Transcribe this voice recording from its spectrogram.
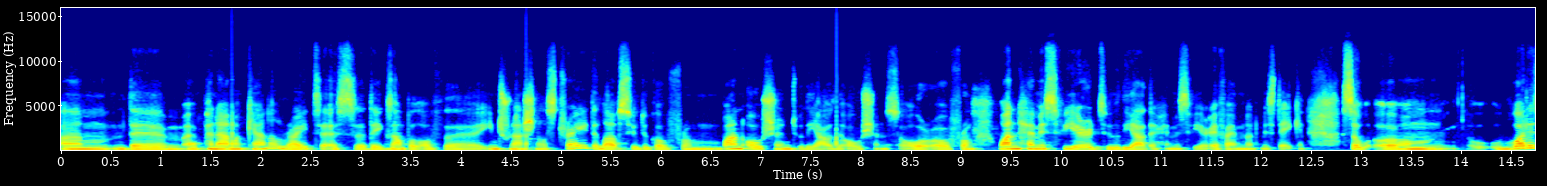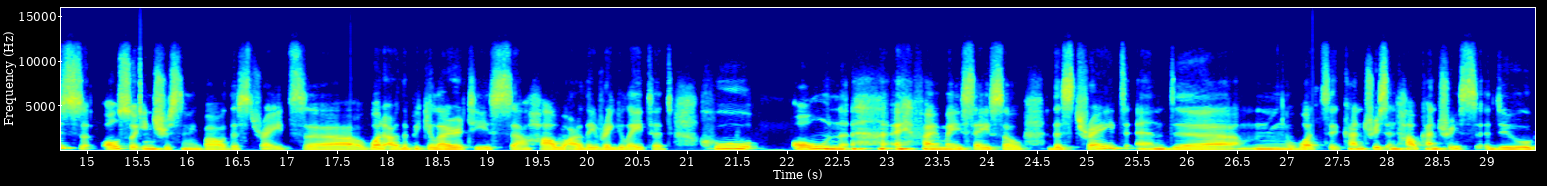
um, the uh, panama canal right as uh, the example of the international strait allows you to go from one ocean to the other ocean. So or, or from one hemisphere to the other hemisphere if i'm not mistaken. So um, what is also interesting about the straits uh, what are the peculiarities uh, how are they regulated, who own, if I may say so, the strait, and uh, mm, what countries and how countries do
